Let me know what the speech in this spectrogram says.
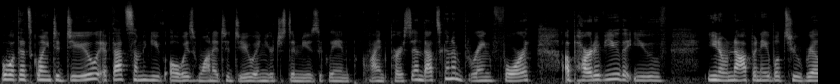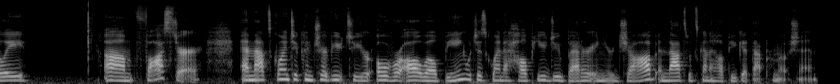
But what that's going to do, if that's something you've always wanted to do and you're just a musically inclined person, that's going to bring forth a part of you that you've, you know, not been able to really um, foster. And that's going to contribute to your overall well being, which is going to help you do better in your job. And that's what's going to help you get that promotion.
